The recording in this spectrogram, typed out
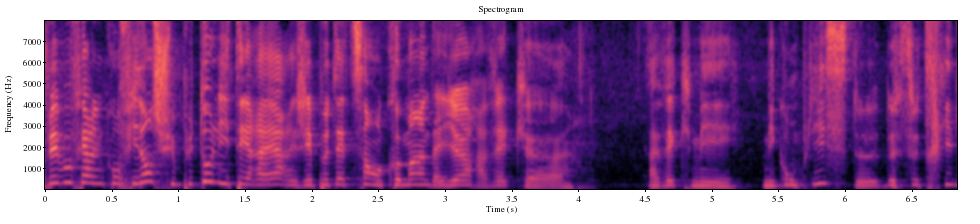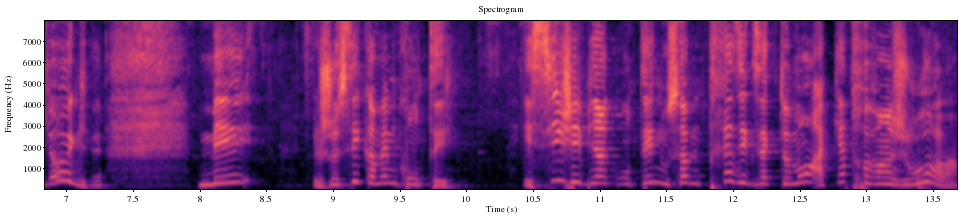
Je vais vous faire une confidence, je suis plutôt littéraire et j'ai peut-être ça en commun d'ailleurs avec, euh, avec mes, mes complices de, ce trilogue. Mais je sais quand même compter. Et si j'ai bien compté, nous sommes très exactement à 80 jours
